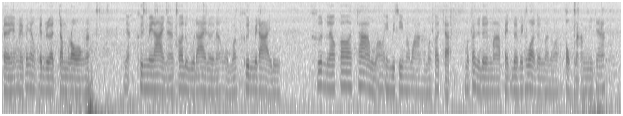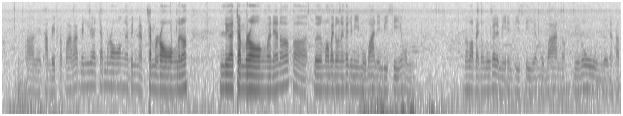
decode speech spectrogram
แต่ยังไงก็ยังเป็นเรือจำลองนะเนี่ยขึ้นไม่ได้นะ ก็ดูได้เลยนะ ผมว่าขึ้นไม่ได้ดู ขึ้นแล้วก็ถ้าผมเอา NPC มาวางมันก็จะมันก็จะเดินมาไปเดินไปทั่วเดินมาว่าตกน้ำนี้ใช่ไหมก็เลยทำเป็นแบบว่าเป็นเรือจำลองอะเป็นแมปจำลองอะเนาะเรือจำลองมาเนี้ยเนาะก็เดินมองไปตรงนั้นก็จะมีหมู่บ้าน NPC ครับผมแล้วมองไปตรงนู้นก็จะมี NPC นะหมู่บ้านเนาะอยู่นู่นเลยนะครับ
